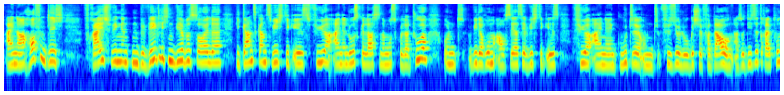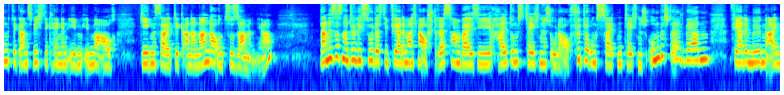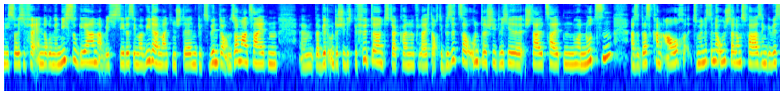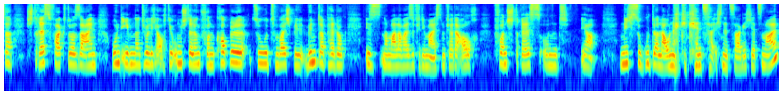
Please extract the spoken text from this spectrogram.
einer hoffentlich freischwingenden, beweglichen Wirbelsäule, die ganz, ganz wichtig ist für eine losgelassene Muskulatur und wiederum auch sehr, sehr wichtig ist für eine gute und physiologische Verdauung. Also diese drei Punkte, ganz wichtig, hängen eben immer auch gegenseitig aneinander und zusammen, ja. Dann ist es natürlich so, dass die Pferde manchmal auch Stress haben, weil sie haltungstechnisch oder auch fütterungszeitentechnisch umgestellt werden. Pferde mögen eigentlich solche Veränderungen nicht so gern, aber ich sehe das immer wieder. An manchen Stellen gibt es Winter- und Sommerzeiten. Ähm, da wird unterschiedlich gefüttert. Da können vielleicht auch die Besitzer unterschiedliche Stallzeiten nur nutzen. Also das kann auch zumindest in der Umstellungsphase ein gewisser Stressfaktor sein und eben natürlich auch die Umstellung von Koppel zu zum Beispiel Winterpaddock ist normalerweise für die meisten Pferde auch von Stress und ja, nicht so guter Laune gekennzeichnet, sage ich jetzt mal.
